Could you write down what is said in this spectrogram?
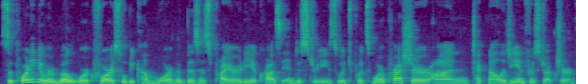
Supporting a remote workforce will become more of a business priority across industries, which puts more pressure on technology infrastructure.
